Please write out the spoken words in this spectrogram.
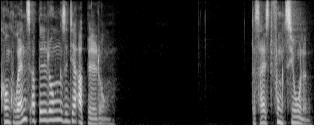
Konkurrenzabbildungen sind ja Abbildungen. Das heißt Funktionen.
